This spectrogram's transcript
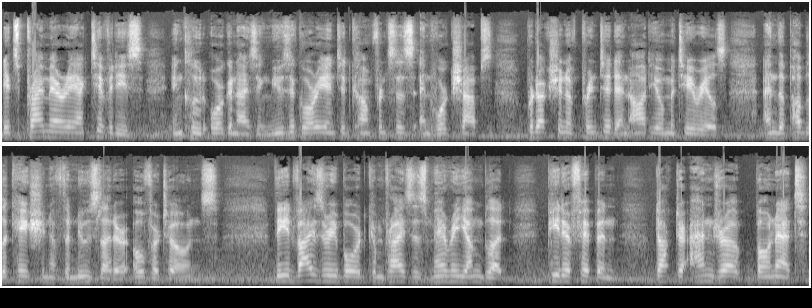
its primary activities include organizing music oriented conferences and workshops, production of printed and audio materials, and the publication of the newsletter Overtones. The advisory board comprises Mary Youngblood, Peter Phippen, Dr. Andra Bohnet,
